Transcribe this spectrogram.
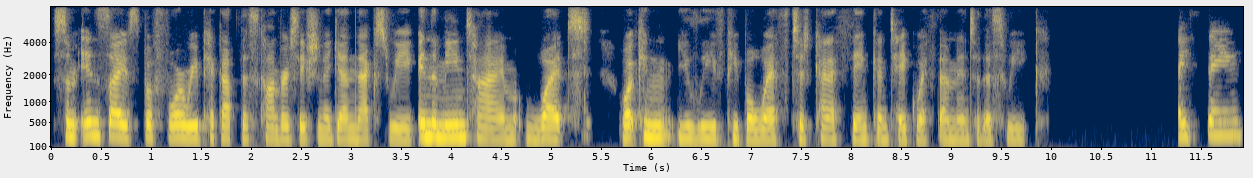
some insights before we pick up this conversation again next week. In the meantime, what what can you leave people with to kind of think and take with them into this week? I think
